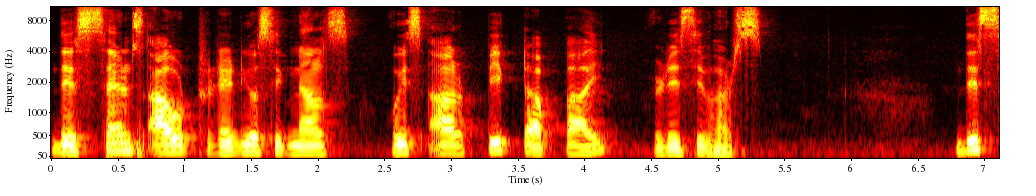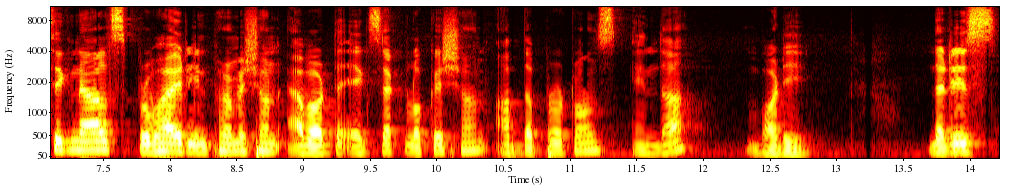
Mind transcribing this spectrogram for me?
This sends out radio signals which are picked up by receivers. These signals provide information about the exact location of the protons in the body. That is,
